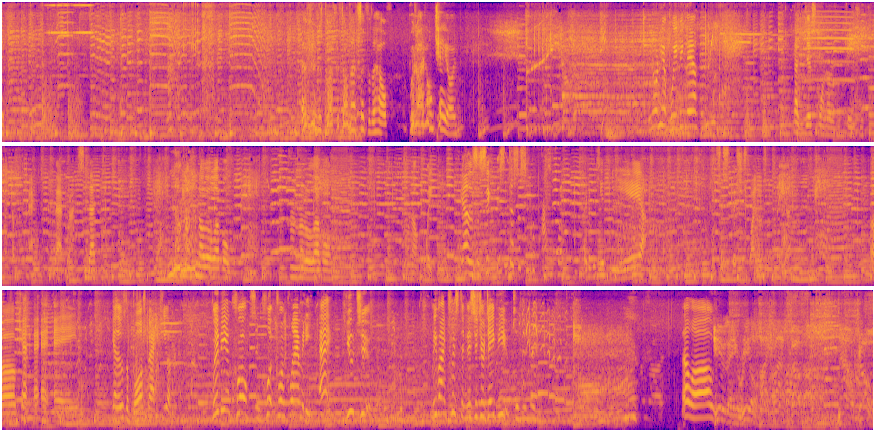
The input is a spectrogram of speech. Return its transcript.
Everything is perfect on that side for the health, but I don't care. Anyone here breathing there? Got Discord notification like the back, background. See that? No, not another level. Another level. Oh no, wait. Yeah, there's a secret. Isn't this a secret passageway? Right over here? Yeah. Suspicious why those are there. Okay. Eh, eh, eh. Yeah, there was a boss back here. Ribby and Croaks and Clip Joint Calamity. Hey, you too. Levi and Tristan, this is your debut. Hello. Here's a real high-class bout. Now go.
